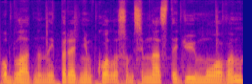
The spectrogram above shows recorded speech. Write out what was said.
обладнаний переднім колесом 17-дюймовим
